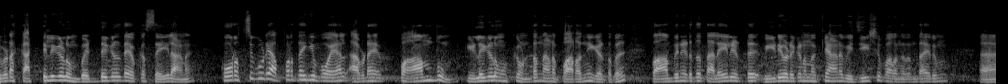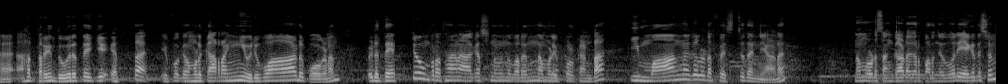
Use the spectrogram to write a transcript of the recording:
ഇവിടെ കട്ടിലുകളും ബെഡുകളുടെ ഒക്കെ സെയിലാണ് കുറച്ചുകൂടി അപ്പുറത്തേക്ക് പോയാൽ അവിടെ പാമ്പും കിളികളും ഒക്കെ ഉണ്ടെന്നാണ് പറഞ്ഞു കേട്ടത്. പാമ്പിനെടുത്ത് തലയിലിട്ട് വീഡിയോ എടുക്കണം എന്നൊക്കെയാണ് വിജീഷ് പറഞ്ഞത്. എന്തായാലും അത്രയും ദൂരത്തേക്ക് എത്താൻ ഇപ്പൊ നമ്മൾ കറങ്ങി ഒരുപാട് പോകണം. ഇവിടുത്തെ ഏറ്റവും പ്രധാന ആകർഷണം എന്ന് പറയുന്നത് നമ്മളിപ്പോൾ കണ്ട ഈ മാങ്ങകളുടെ ഫെസ്റ്റ് തന്നെയാണ്. നമ്മളോട് സംഘാടകർ പറഞ്ഞതുപോലെ ഏകദേശം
